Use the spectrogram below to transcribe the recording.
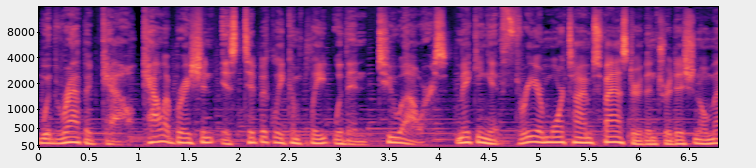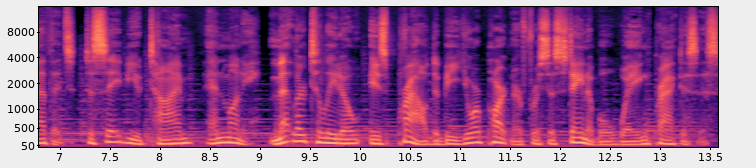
With RapidCal, calibration is typically complete within two hours, making it three or more times faster than traditional methods to save you time and money. Mettler Toledo is proud to be your partner for sustainable weighing practices.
